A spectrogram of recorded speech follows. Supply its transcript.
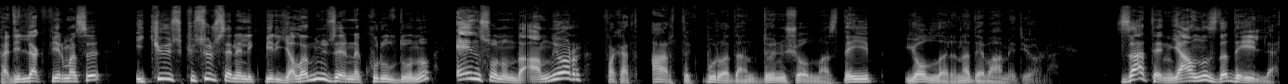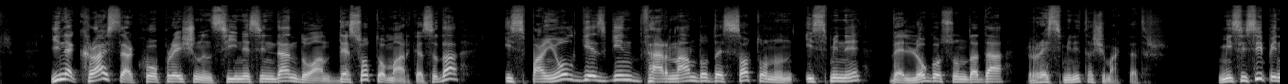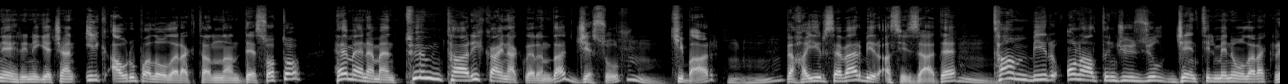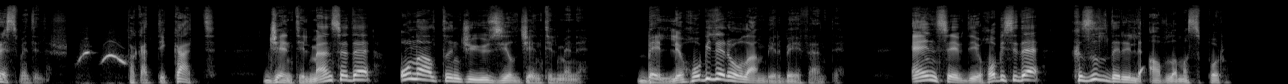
Cadillac firması 200 küsür senelik bir yalanın üzerine kurulduğunu en sonunda anlıyor fakat artık buradan dönüş olmaz deyip yollarına devam ediyorlar. Zaten yalnız da değiller. Yine Chrysler Corporation'ın sinesinden doğan De Soto markası da İspanyol gezgin Fernando de Soto'nun ismini ve logosunda da resmini taşımaktadır. Mississippi nehrini geçen ilk Avrupalı olarak tanınan De Soto, hemen hemen tüm tarih kaynaklarında cesur, kibar ve hayırsever bir asilzade, tam bir 16. yüzyıl centilmeni olarak resmedilir. Fakat dikkat, centilmense de 16. yüzyıl centilmeni. Belli hobileri olan bir beyefendi. En sevdiği hobisi de kızılderili avlama sporu.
